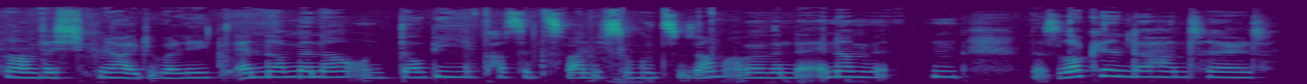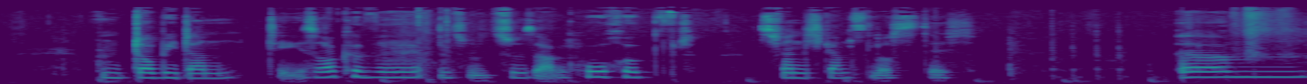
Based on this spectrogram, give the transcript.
da habe ich mir halt überlegt, Endermänner und Dobby passen zwar nicht so gut zusammen, aber wenn der Enderman eine Socke in der Hand hält und Dobby dann die Socke will und sozusagen hochhüpft, das fände ich ganz lustig. Ähm,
